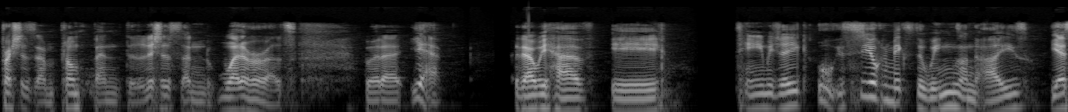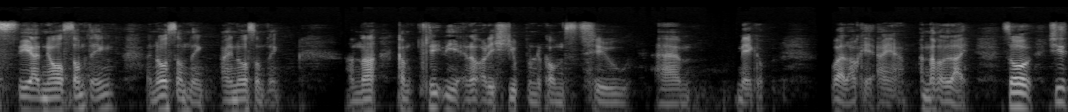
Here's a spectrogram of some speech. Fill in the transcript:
precious and plump and delicious and whatever else. But uh, yeah, now we have a Tammy Jake. Ooh, is this you can mix the wings on the eyes? Yes, yeah, I know something. I know something. I know something. I'm not completely and utterly stupid when it comes to um, makeup. Well, okay, I am. I'm not gonna lie. So she's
